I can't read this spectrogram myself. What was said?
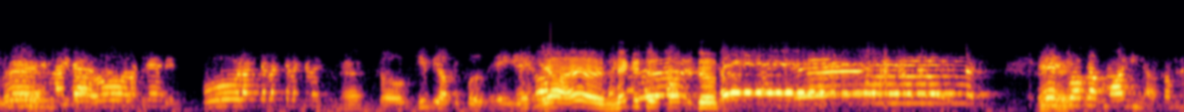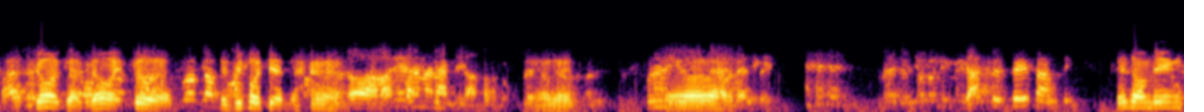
Oh. Oh. Uh, So give your people, hey, hey, yeah, uh, negative, positive. Eh, 2 o'clock morning. Come. Two o'clock. No, it's uh, it's before ten. No, I'm not Alright. Put it on Uh, YouTube. Just to say something. Say something.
